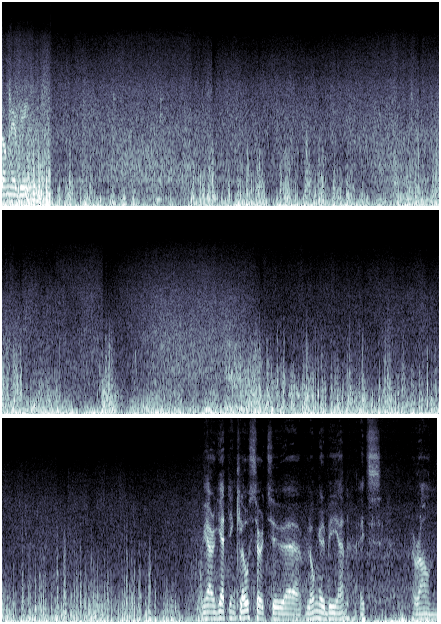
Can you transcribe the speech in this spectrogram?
Longyearbyen. We are getting closer to uh, Longyearbyen. It's around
